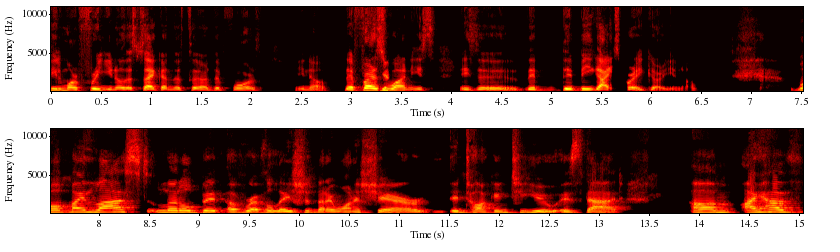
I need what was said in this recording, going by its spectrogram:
feel more free. You know, the second, the third, the fourth you know the first yeah. one is is uh, the the big icebreaker you know well my last little bit of revelation that i want to share in talking to you is that um, i have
